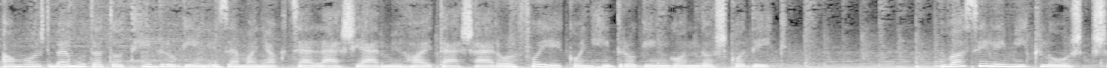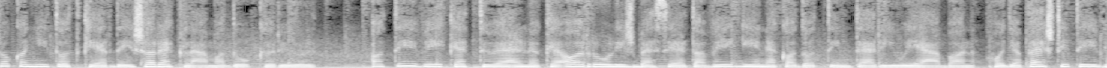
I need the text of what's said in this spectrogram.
A most bemutatott hidrogén üzemanyagcellás jármű hajtásáról folyékony hidrogén gondoskodik. Vasili Miklós, sok a nyitott kérdés a reklámadó körül. A TV2 elnöke arról is beszélt a végének adott interjújában, hogy a Pesti TV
